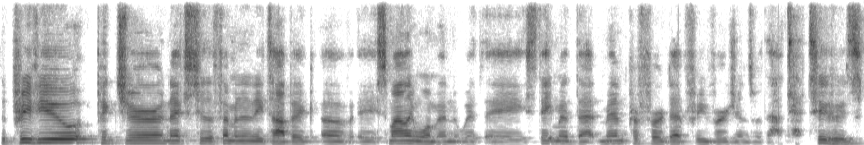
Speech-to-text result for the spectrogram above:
The preview picture next to the femininity topic of a smiling woman with a statement that men prefer debt-free virgins without tattoos.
